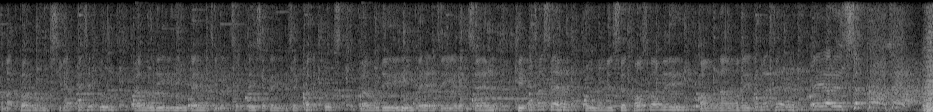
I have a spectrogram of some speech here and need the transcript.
Ma pauvre Sylvia Betty-Boo, Claudie Betty, échappée de ses comic books. Claudie Betty, est de celle qui étincelle pour mieux se transformer en armée de demoiselles. Et elle se planter.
